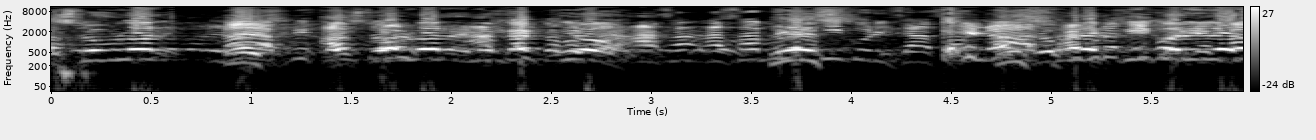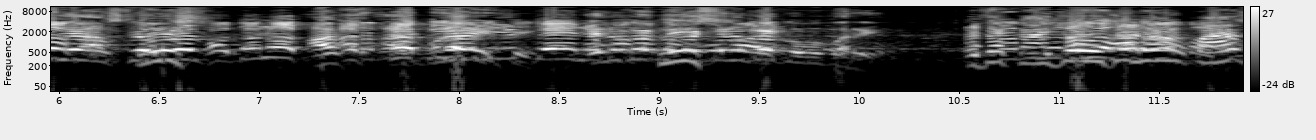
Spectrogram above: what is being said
আশ্ৰমলৈ কি কৰিলে যে কেনেকৈ ক'ব পাৰে এতিয়া কাৰ্য পাছ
